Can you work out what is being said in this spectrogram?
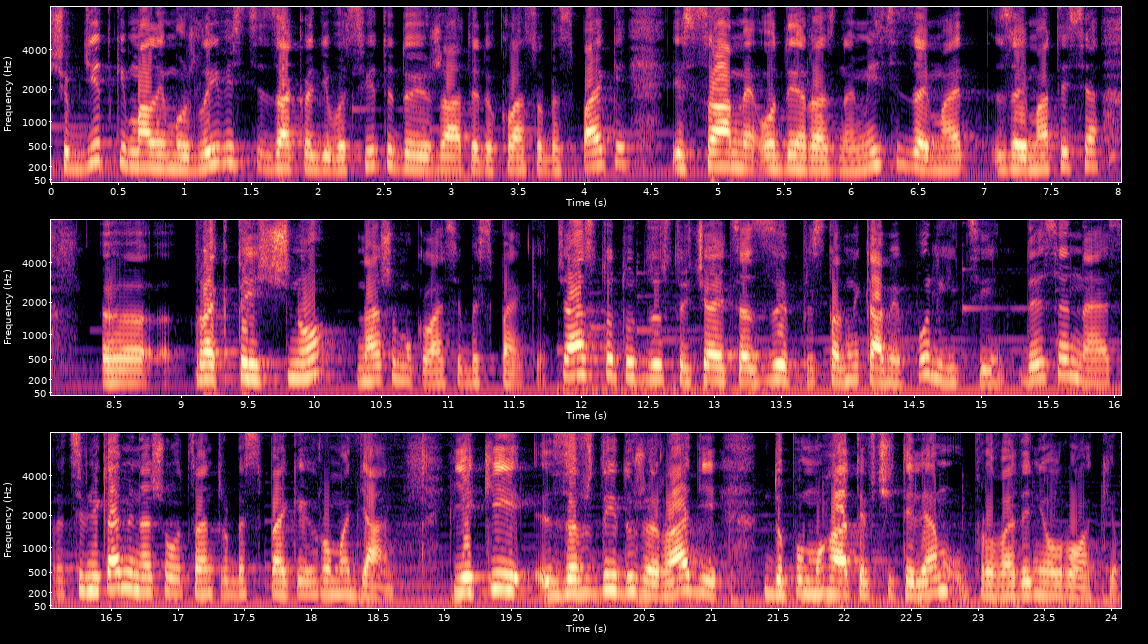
щоб дітки мали можливість закладів освіти доїжджати до класу безпеки і саме один раз на місяць займа- займатися практично в нашому класі безпеки. Часто тут зустрічаються з представниками поліції, ДСНС, працівниками нашого центру безпеки громадян, які завжди дуже раді допомагати вчителям у проведенні уроків.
